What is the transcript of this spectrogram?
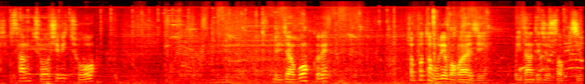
13초, 12초. 밀자고? 그래. 첫부터 우리가 먹어야지. 미드한테 줄 수 없지.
